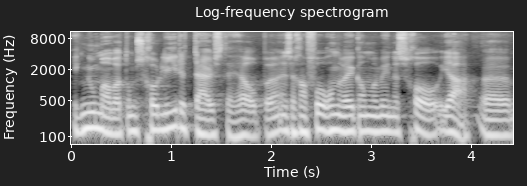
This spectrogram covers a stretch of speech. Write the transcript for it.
ik noem maar wat om scholieren thuis te helpen. En ze gaan volgende week allemaal weer naar school. Ja, ehm,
